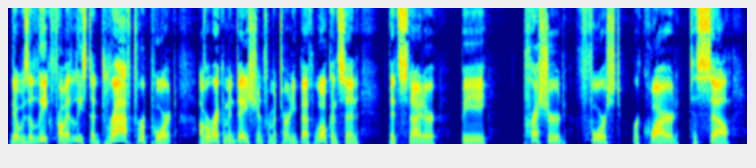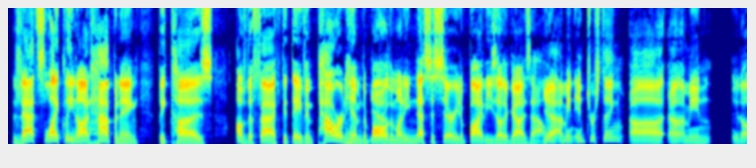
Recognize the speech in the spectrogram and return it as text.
there was a leak from at least a draft report of a recommendation from attorney Beth Wilkinson that Snyder be pressured, forced, required to sell. That's likely not happening because of the fact that they've empowered him to borrow Yeah. the money necessary to buy these other guys out. Yeah, I mean, interesting. Uh, I mean, you know,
